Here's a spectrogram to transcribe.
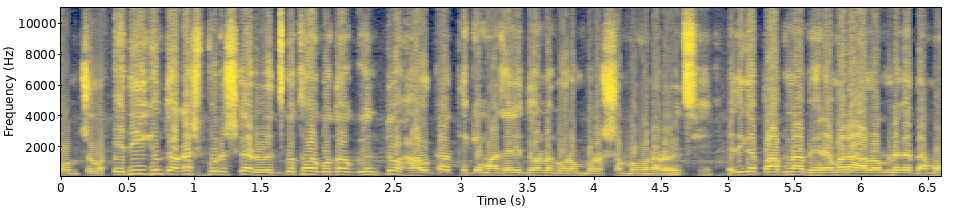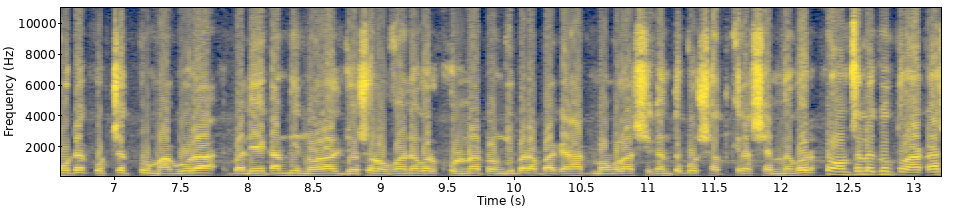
পঞ্চগড়। এদিকে কিন্তু আকাশ পরিষ্কার রয়েছে কোথাও কোথাও কিন্তু হালকা থেকে মাঝারি ধরনের গরম পড়ার সম্ভাবনা রয়েছে। এদিকে পাবনা, ভেড়ামারা, আলমডাঙ্গা, দামোহটা, কোটচাঁদপুর, মাগুরা, বালিয়াকান্দি, নড়াল, যশোর, অভয়নগর, খুলনা, টঙ্গিপাড়া, বাগেরহাট, মংলা, সিকান্তপুর, সাতক্ষীরা, শ্যামনগর। অঞ্চলে কিন্তু আকাশ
